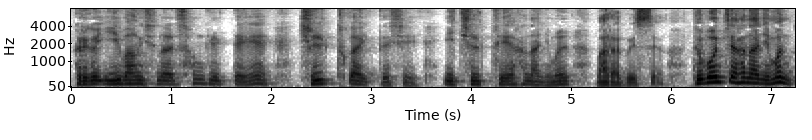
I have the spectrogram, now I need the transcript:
그리고 이방신을 섬길 때에 질투가 있듯이 이 질투의 하나님을 말하고 있어요. 두 번째 하나님은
